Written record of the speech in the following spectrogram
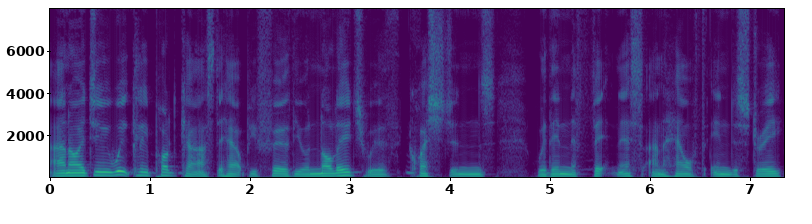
and I do weekly podcasts to help you further your knowledge with questions within the fitness and health industry.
